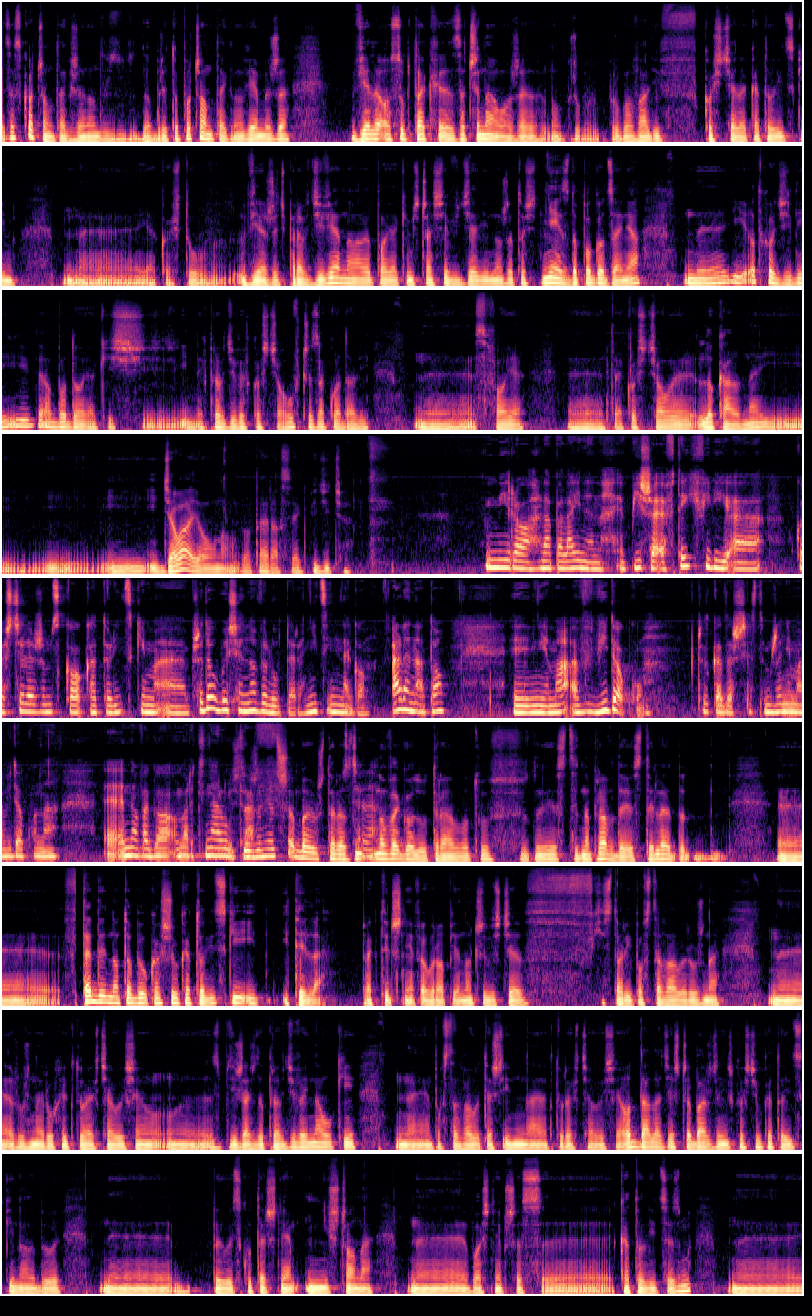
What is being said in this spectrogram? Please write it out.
zaskoczą. Także no, dobry to początek. No, wiemy, że Wiele osób tak e, zaczynało, że no, próbowali w kościele katolickim e, jakoś tu wierzyć prawdziwie, no ale po jakimś czasie widzieli, no, że to nie jest do pogodzenia e, i odchodzili albo do jakichś innych prawdziwych kościołów, czy zakładali swoje te kościoły lokalne i, i, i działają no, do teraz, jak widzicie. Miro Lapalainen pisze, w tej chwili kościele rzymskokatolickim e, przydałby się nowy Luter, nic innego. Ale na to e, nie ma widoku. Czy zgadzasz się z tym, że nie ma widoku na e, nowego Marcina Lutra? Myślę, że nie trzeba już teraz nowego Lutra, bo tu jest naprawdę jest tyle. Wtedy no, to był Kościół katolicki i, i tyle praktycznie w Europie. No, oczywiście w historii powstawały różne, e, różne ruchy, które chciały się e, zbliżać do prawdziwej nauki. E, powstawały też inne, które chciały się oddalać jeszcze bardziej niż Kościół katolicki, no ale były, były skutecznie niszczone właśnie przez katolicyzm,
